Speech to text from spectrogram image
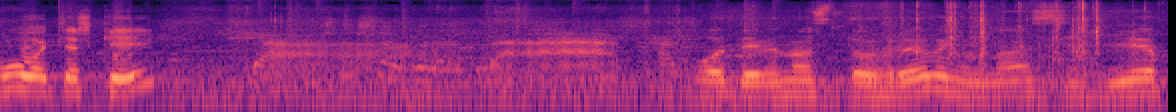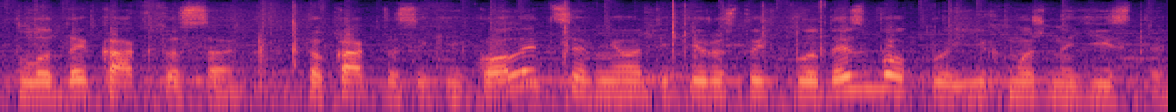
О, тяжкий. По 90 гривень у нас є плоди кактуса. То кактус, який колиться, в нього такі ростуть плоди з боку, і їх можна їсти.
